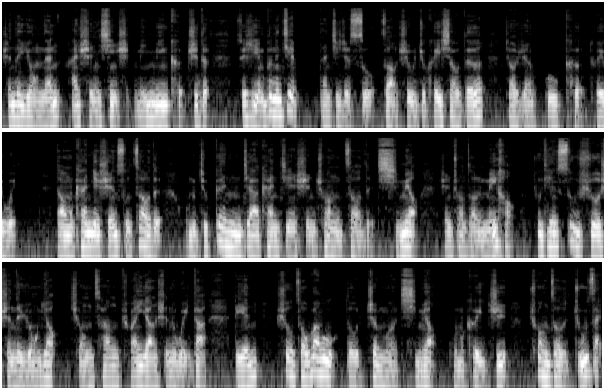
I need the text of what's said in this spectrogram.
神的永能和神性是明明可知的，虽是眼不能见，但借着所造之物就可以晓得，叫人无可推诿。当我们看见神所造的，我们就更加看见神创造的奇妙，神创造的美好，诸天诉说神的荣耀，穹苍传扬神的伟大，连受造万物都这么奇妙。我们可以知创造的主宰。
